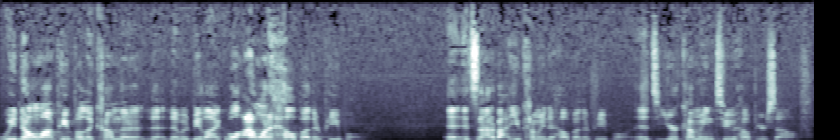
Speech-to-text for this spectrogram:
we don't want people to come that, that, that would be like, well, I want to help other people. It- It's not about you coming to help other people. It's you're coming to help yourself.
